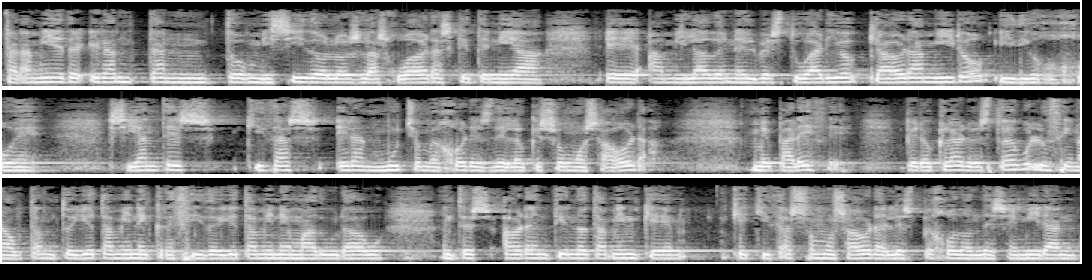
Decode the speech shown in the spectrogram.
para mí eran tanto mis ídolos las jugadoras que tenía eh, a mi lado en el vestuario que ahora miro y digo joe si antes quizás eran mucho mejores de lo que somos ahora me parece. Pero claro esto ha evolucionado tanto yo también he crecido yo también he madurado. Entonces ahora entiendo también que, quizás somos ahora el espejo donde se miran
